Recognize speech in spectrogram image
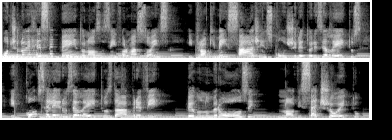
Continue recebendo nossas informações e troque mensagens com os diretores eleitos e conselheiros eleitos da Previ pelo número 11 978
